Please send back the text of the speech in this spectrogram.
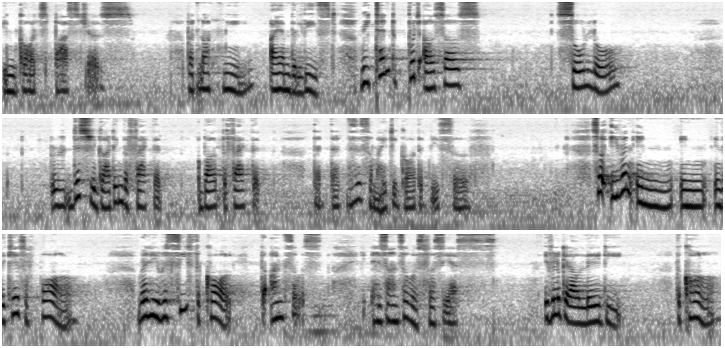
in God's pastures, but not me. I am the least. We tend to put ourselves so low, disregarding the fact that about the fact that that, that this is a mighty God that we serve. So even in, in, in the case of Paul, when he received the call, the answer was his answer was first yes. If you look at Our Lady, the call,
